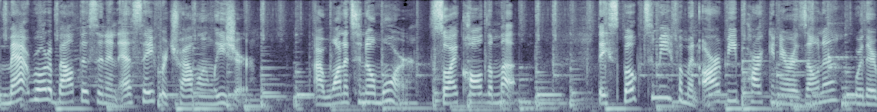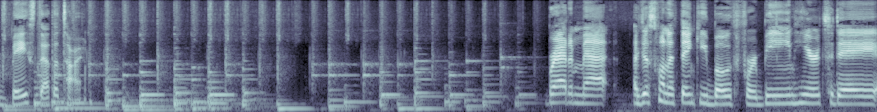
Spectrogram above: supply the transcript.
Matt wrote about this in an essay for Travel and Leisure. I wanted to know more, so I called them up. They spoke to me from an RV park in Arizona where they're based at the time. Brad and Matt, I just want to thank you both for being here today.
